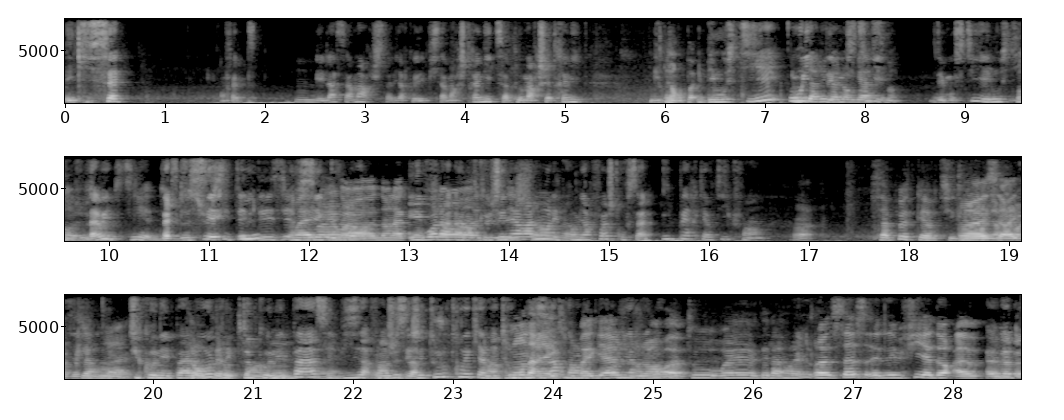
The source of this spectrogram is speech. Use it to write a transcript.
et qui sait, en fait. Hmm. Et là, ça marche, c'est-à-dire que et puis ça marche très vite, ça peut marcher très vite. Du coup, démoustiller ou Oui, d'arriver à démoustiller. l'orgasme Démoustiller. Démoustiller. Bah oui. De, Parce de que susciter c'est le désir. Ouais, c'est dans, la- dans la Et voilà, alors que les généralement, les premières fois, je trouve ça hyper chaotique. Enfin, Ça peut être chaotique, Ouais, c'est vrai fois, c'est clairement. Tu connais pas l'autre, l'autre te connaît inconnu. pas, c'est bizarre. Enfin, Ouais, je c'est sais, j'ai toujours trouvé qu'il y avait un tout truc le monde arrive bizarre avec son dans les bagage, genre, fois. euh, Bateau, ouais, t'es là. Ouais. Ouais, ça, c'est- les filles adorent. Ah, pas Euh, du bah, tout.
